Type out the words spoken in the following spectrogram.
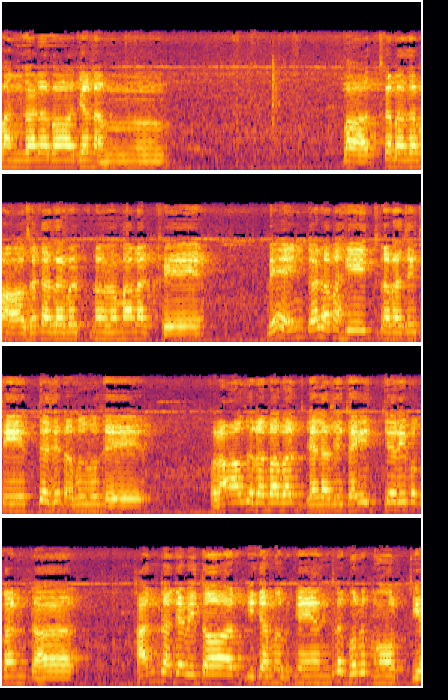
मङ्गलभाजनम्। पात्रपदमासकद विष्णुमलक्षे वेङ्कटमहीत्रपतितीत्यशिरभूते प्रादुरभवज्जगति चैत्यरिपकण्ठ हन्तकवितार्किजमृगेन्द्रगुरुमूर्त्य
